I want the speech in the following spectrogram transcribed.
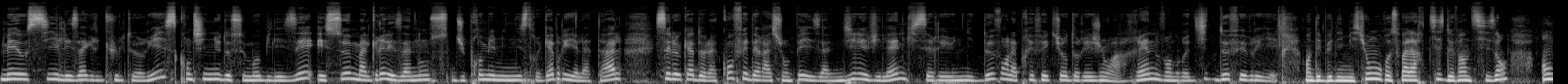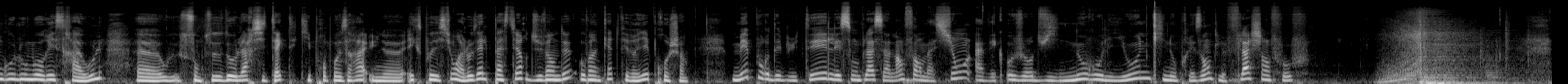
Mais aussi les agriculteuristes continuent de se mobiliser et ce malgré les annonces du Premier ministre Gabriel Attal. C'est le cas de la Confédération paysanne d'Ille-et-Vilaine qui s'est réunie devant la préfecture de région à Rennes vendredi 2 février. En début d'émission, on reçoit l'artiste de 26 ans, Angoulou Maurice Raoul, euh, ou son pseudo l'architecte, qui proposera une exposition à l'hôtel Pasteur du 22 au 24 février prochain. Mais pour débuter, laissons place à l'information avec aujourd'hui Nourou Lioun qui nous présente le Flash Info.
